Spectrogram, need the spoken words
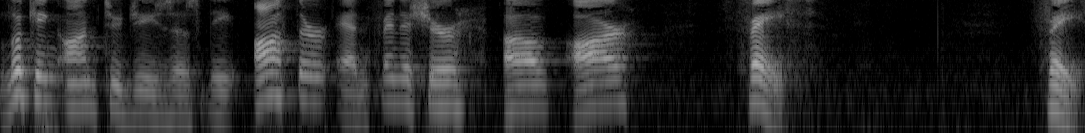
looking unto Jesus, the author and finisher of our faith. Faith.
